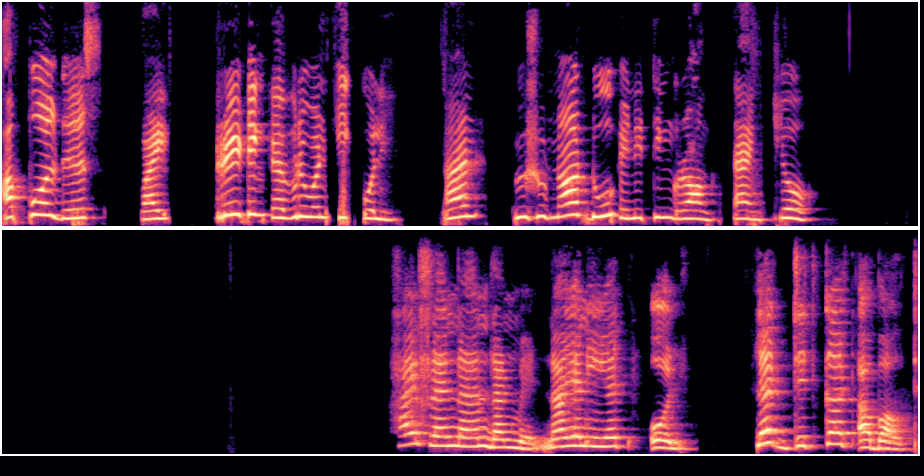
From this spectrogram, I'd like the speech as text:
uphold this by treating everyone equally and we should not do anything wrong. Thank you. Hi friend landmate, 9 years old. Let's discuss about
